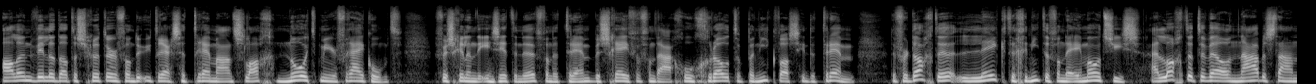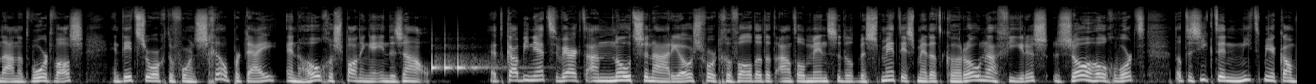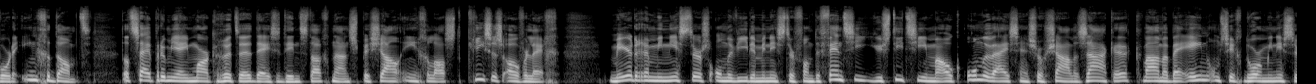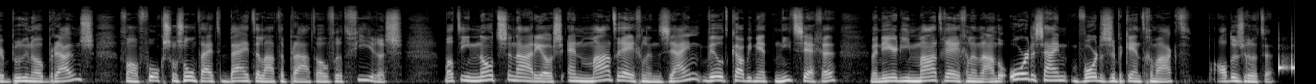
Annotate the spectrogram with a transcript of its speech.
Allen willen dat de schutter van de Utrechtse tramaanslag nooit meer vrijkomt. Verschillende inzittenden van de tram beschreven vandaag hoe groot de paniek was in de tram. De verdachte leek te genieten van de emoties. Hij lachte terwijl een nabestaande aan het woord was en dit zorgde voor een schelpartij en hoge spanningen in de zaal. Het kabinet werkt aan noodscenario's voor het geval dat het aantal mensen dat besmet is met het coronavirus zo hoog wordt dat de ziekte niet meer kan worden ingedampt. Dat zei premier Mark Rutte deze dinsdag na een speciaal ingelast crisisoverleg. Meerdere ministers, onder wie de minister van Defensie, Justitie, maar ook Onderwijs en Sociale Zaken, kwamen bijeen om zich door minister Bruno Bruins van Volksgezondheid bij te laten praten over het virus. Wat die noodscenario's en maatregelen zijn, wil het kabinet niet zeggen. Wanneer die maatregelen aan de orde zijn, worden ze bekendgemaakt. Aldus Rutte.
